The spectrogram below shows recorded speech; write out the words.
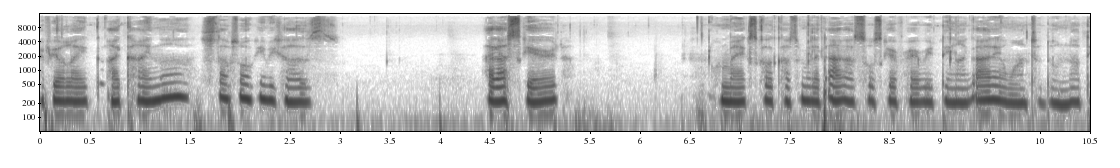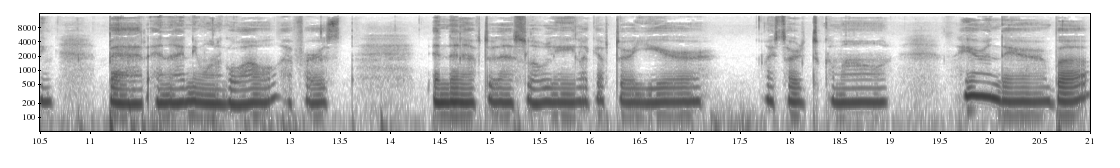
I feel like I kind of stopped smoking because I got scared when my ex called to me. Like I got so scared for everything. Like I didn't want to do nothing bad, and I didn't want to go out at first. And then after that, slowly, like after a year, I started to come out here and there, but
